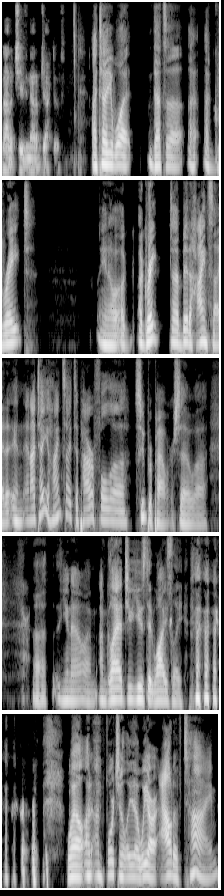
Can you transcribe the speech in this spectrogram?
not achieving that objective. I tell you what, that's a, a, a great you know a, a great uh, bit of hindsight and and i tell you hindsight's a powerful uh superpower so uh uh you know i'm i'm glad you used it wisely. Well un- unfortunately though we are out of time.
